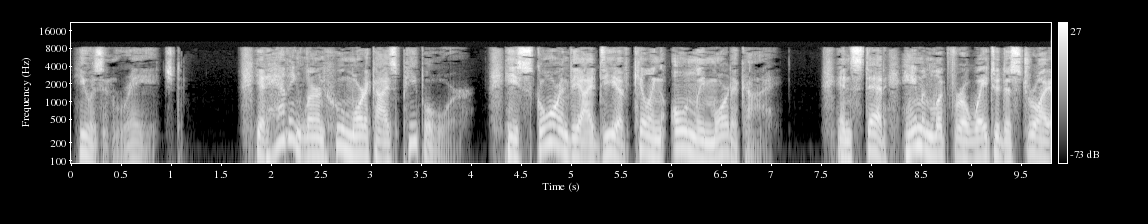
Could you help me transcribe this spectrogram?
he was enraged yet having learned who mordecai's people were he scorned the idea of killing only mordecai. Instead haman looked for a way to destroy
